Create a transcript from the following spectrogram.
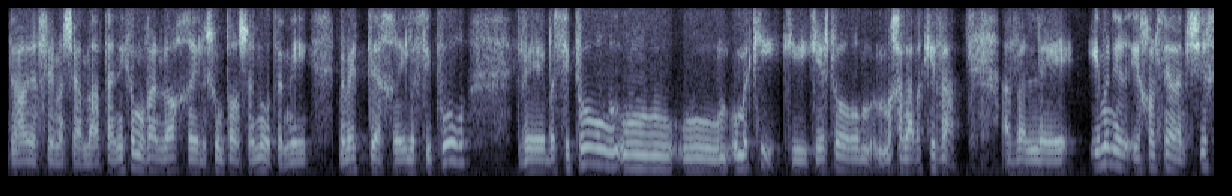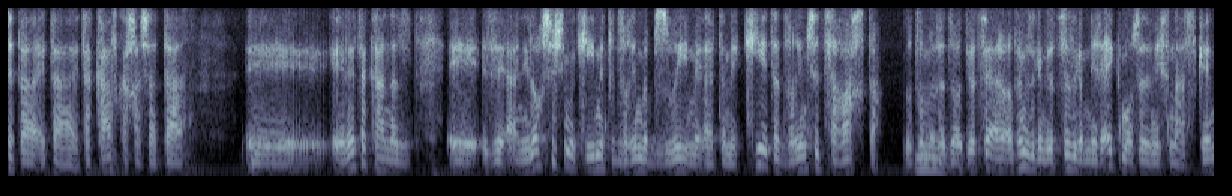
דבר יפה מה שאמרת. אני כמובן לא אחראי לשום פרשנות, אני באמת אחראי לסיפור, ובסיפור הוא, הוא, הוא, הוא מקיא, כי, כי יש לו מחלה בקיבה. אבל אה, אם אני יכול שנייה להמשיך את, ה, את, ה, את הקו ככה שאתה... אה, העלית כאן, אז אני לא חושב שמקיאים את הדברים הבזויים, אלא אתה מקיא את הדברים שצרכת. זאת אומרת, זה עוד יוצא, הרבה פעמים זה גם יוצא, זה גם נראה כמו שזה נכנס, כן?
